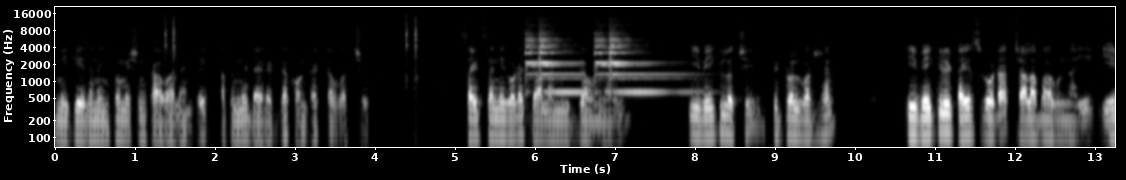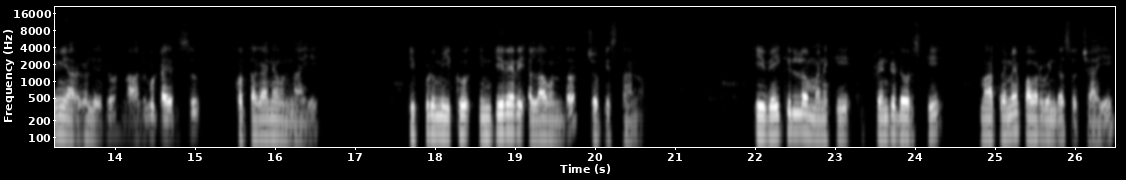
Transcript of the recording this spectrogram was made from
మీకు ఏదైనా ఇన్ఫర్మేషన్ కావాలంటే అతన్ని డైరెక్ట్గా కాంటాక్ట్ అవ్వచ్చు. సైట్స్ అన్నీ కూడా చాలా నీట్గా ఉన్నాయి. ఈ వెహికల్ వచ్చి పెట్రోల్ వర్షన్. ఈ వెహికల్ టైర్స్ కూడా చాలా బాగున్నాయి. ఏమీ అరగలేదు. నాలుగు టైర్స్ కొత్తగానే ఉన్నాయి. ఇప్పుడు మీకు ఇంటీరియర్ ఎలా ఉందో చూపిస్తాను. ఈ వెహికల్లో మనకి ఫ్రంట్ డోర్స్కి మాత్రమే పవర్ విండోస్ వచ్చాయి.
